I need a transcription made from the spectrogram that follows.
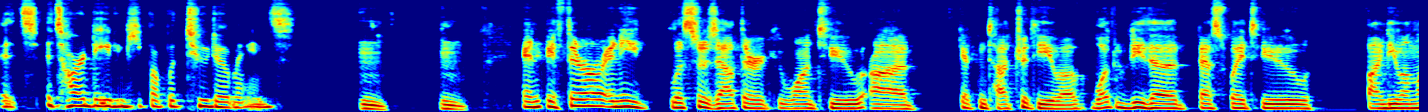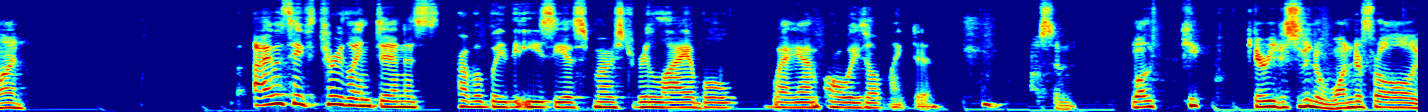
it's it's hard to even keep up with two domains. Mm, mm. And if there are any listeners out there who want to uh, get in touch with you, uh, what would be the best way to find you online? I would say through LinkedIn is probably the easiest, most reliable way. I'm always on LinkedIn. Awesome. Well, Cari, this has been a wonderful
